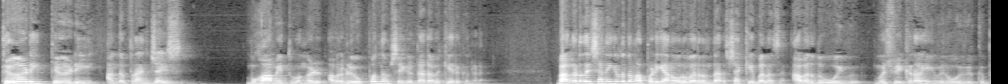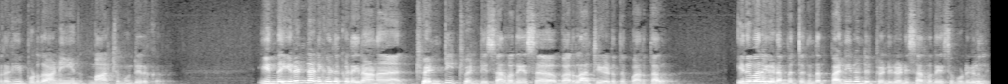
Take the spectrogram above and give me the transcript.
தேடி தேடி அந்த பிரான்ச்சைஸ் முகாமைத்துவங்கள் அவர்களை ஒப்பந்தம் செய்கின்ற அளவுக்கு இருக்கின்றன. பங்களாதேஷ் அணிகளிடம் அப்படியான ஒருவர் இருந்தார் ஷக்கீப் அல் ஹசன். அவரது ஓய்வு முஷ்பிக் ரஹீமின் ஓய்வுக்கு பிறகு இப்பொழுது அணியின் மாற்றம் ஒன்று இருக்கிறது. இந்த இரண்டு அணிகளுக்கு இடையிலான டுவெண்ட்டி டுவெண்ட்டி சர்வதேச வரலாற்றை எடுத்து பார்த்தால் இதுவரை இடம்பெற்றிருந்த பன்னிரெண்டு டுவெண்ட்டி டுவெண்ட்டி சர்வதேச போட்டிகளில்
